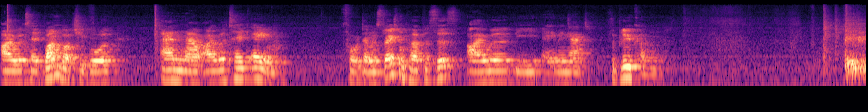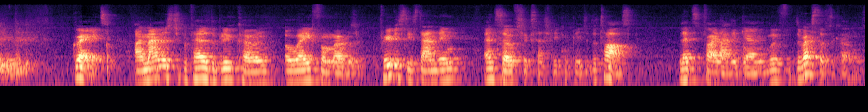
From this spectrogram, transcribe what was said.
I will take one boccia ball and now I will take aim. For demonstration purposes, I will be aiming at the blue cone. Great, I managed to propel the blue cone away from where it was previously standing and so successfully completed the task. Let's try that again with the rest of the cones.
